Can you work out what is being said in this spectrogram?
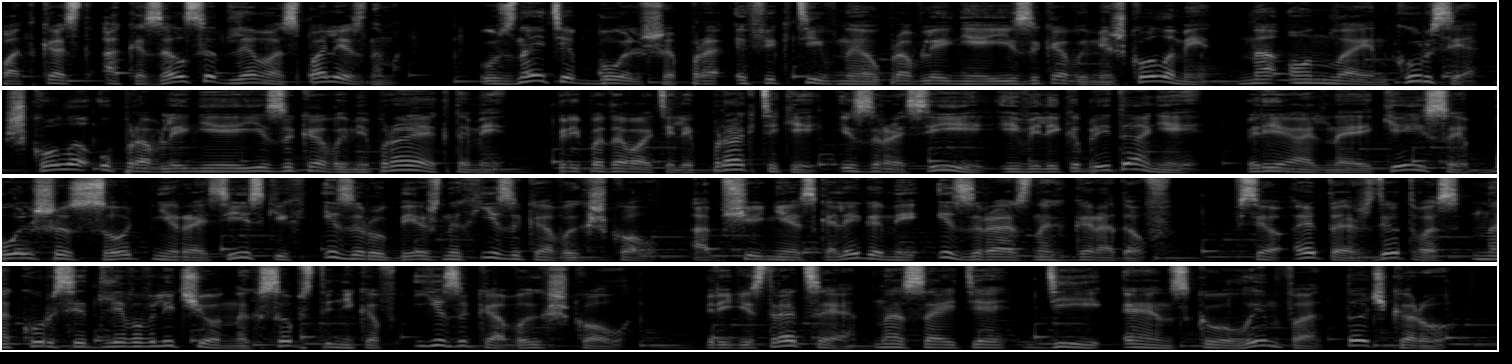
Подкаст оказался для вас полезным – Узнайте больше про эффективное управление языковыми школами на онлайн-курсе «Школа управления языковыми проектами». Преподаватели практики из России и Великобритании. Реальные кейсы больше сотни российских и зарубежных языковых школ. Общение с коллегами из разных городов. Все это ждет вас на курсе для вовлеченных собственников языковых школ. Регистрация на сайте dnschoolinfo.ru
